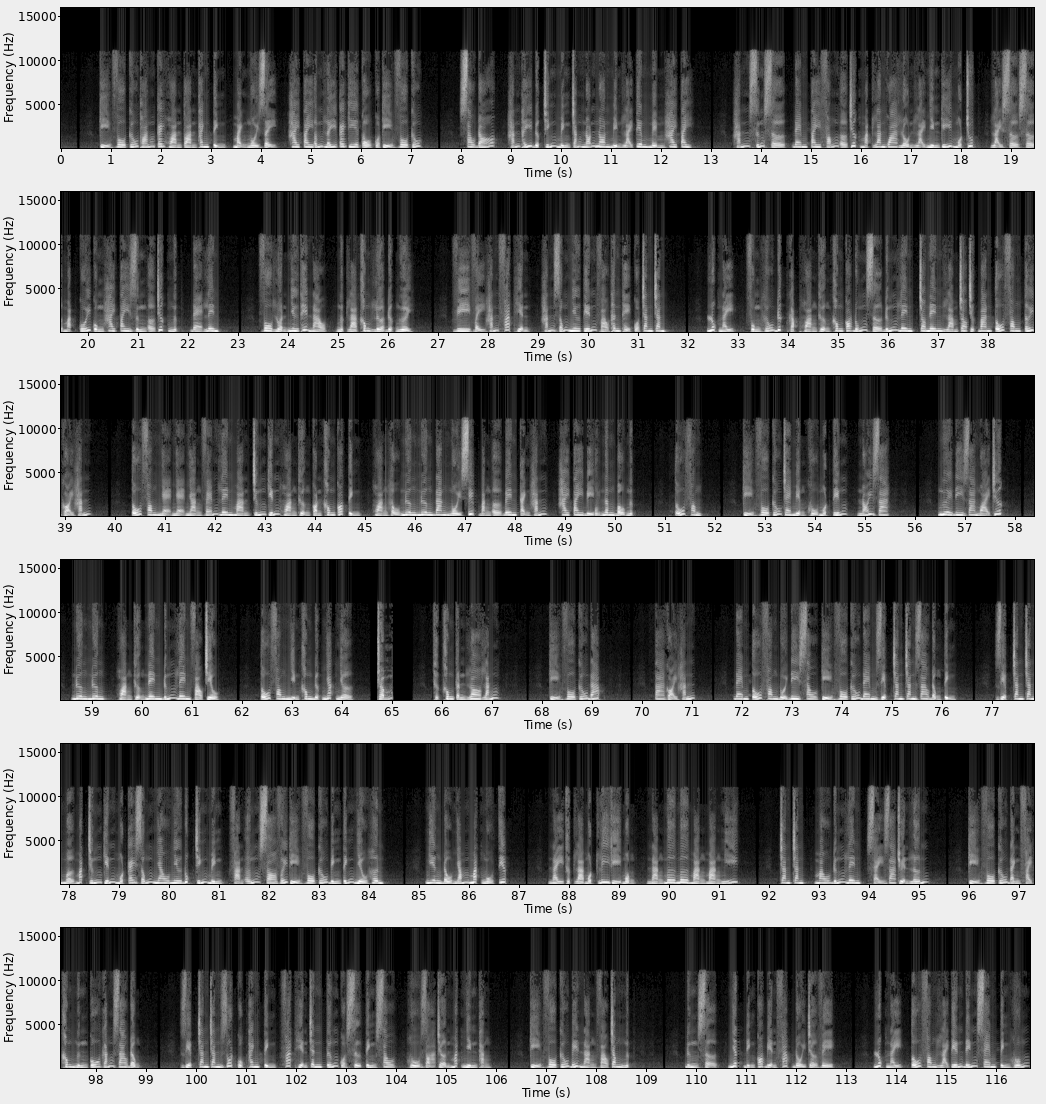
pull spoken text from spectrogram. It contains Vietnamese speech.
Kỷ vô cứu thoáng cái hoàn toàn thanh tỉnh, mạnh ngồi dậy, hai tay ấm lấy cái kia cổ của kỷ vô cứu. Sau đó, hắn thấy được chính mình trắng nón non mịn lại tiêm mềm hai tay. Hắn xứng sờ, đem tay phóng ở trước mặt lan qua lộn lại nhìn kỹ một chút, lại sờ sờ mặt cuối cùng hai tay dừng ở trước ngực, đè lên. Vô luận như thế nào, ngực là không lừa được người. Vì vậy hắn phát hiện, hắn giống như tiến vào thân thể của chăn chăn. Lúc này, Phùng Hữu Đức gặp Hoàng thượng không có đúng giờ đứng lên cho nên làm cho trực ban Tố Phong tới gọi hắn. Tố Phong nhẹ nhẹ nhàng vén lên màn chứng kiến Hoàng thượng còn không có tỉnh. Hoàng hậu nương nương đang ngồi xếp bằng ở bên cạnh hắn, hai tay bị ủi nâng bầu ngực. Tố Phong. Kỳ vô cứu che miệng khổ một tiếng, nói ra. Ngươi đi ra ngoài trước. Nương nương, Hoàng thượng nên đứng lên vào chiều. Tố Phong nhìn không được nhắc nhở. trẫm Thực không cần lo lắng. Kỳ vô cứu đáp. Ta gọi hắn. Đem Tố Phong đuổi đi sau kỳ vô cứu đem Diệp chăn chăn giao động tỉnh. Diệp chăn chăn mở mắt chứng kiến một cái giống nhau như đúc chính mình, phản ứng so với kỳ vô cứu bình tĩnh nhiều hơn. Nghiêng đầu nhắm mắt ngủ tiếp. Này thực là một ly kỳ mộng, nàng mơ mơ màng màng nghĩ. Chăn chăn, mau đứng lên, xảy ra chuyện lớn. Kỳ vô cứu đành phải không ngừng cố gắng giao động. Diệp chăn chăn rốt cuộc thanh tỉnh, phát hiện chân tướng của sự tình sau, hù dọa trợn mắt nhìn thẳng. Kỳ vô cứu bế nàng vào trong ngực. Đừng sợ, nhất định có biện pháp đổi trở về. Lúc này, Tố Phong lại tiến đến xem tình huống.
